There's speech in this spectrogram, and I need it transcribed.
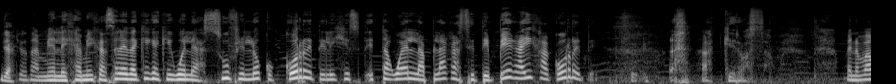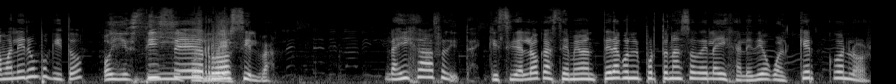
ya. Yo también le dije a mi hija, sale de aquí que aquí huele a azufre, loco, córrete. Le dije, esta weá en la plaga, se te pega, hija, córrete. Ah, asquerosa. Bueno, vamos a leer un poquito. Oye, sí. Dice Ros Silva. Las hijas Afrodita, que si la loca se me va entera con el portonazo de la hija, le dio cualquier color,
